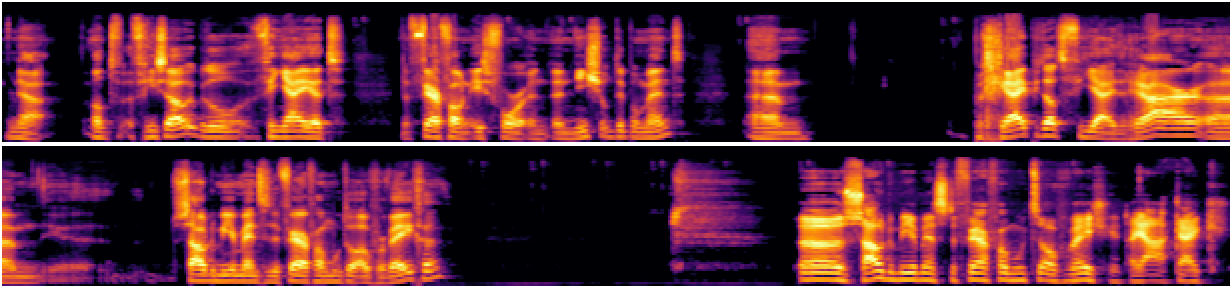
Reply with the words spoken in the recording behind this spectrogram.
Ja, want Friso, ik bedoel, vind jij het... De Fairphone is voor een, een niche op dit moment. Ehm, begrijp je dat? Vind jij het raar? Ehm, eh, zouden meer mensen de Fairphone moeten overwegen? Uh, zouden meer mensen de Fairphone moeten overwegen? Nou ja, kijk,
